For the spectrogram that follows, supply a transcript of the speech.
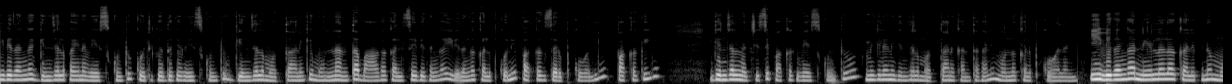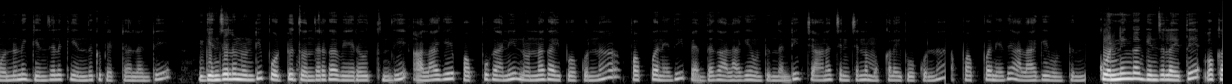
ఈ విధంగా గింజల పైన వేసుకుంటూ కొద్ది కొద్దిగా వేసుకుంటూ గింజల మొత్తానికి మొన్నంతా బాగా కలిసే విధంగా ఈ విధంగా కలుపుకొని పక్కకు జరుపుకోవాలి. పక్కకి గింజలను వచ్చేసి పక్కకు వేసుకుంటూ మిగిలిన గింజల మొత్తానికి అంతా కానీ మొన్ను కలుపుకోవాలండి. ఈ విధంగా నీళ్ళలో కలిపిన మొన్నుని గింజలకి ఎందుకు పెట్టాలంటే గింజల నుండి పొట్టు తొందరగా వేరవుతుంది. అలాగే పప్పు కానీ నున్నగా అయిపోకుండా పప్పు అనేది పెద్దగా అలాగే ఉంటుందండి. చాలా చిన్న చిన్న ముక్కలు అయిపోకుండా పప్పు అనేది అలాగే ఉంటుంది. కొన్నింగా గింజలు అయితే ఒక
